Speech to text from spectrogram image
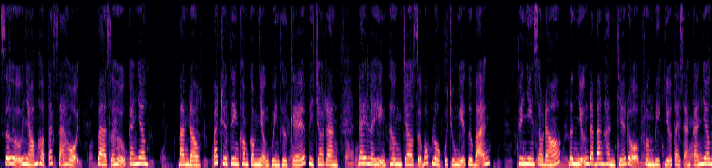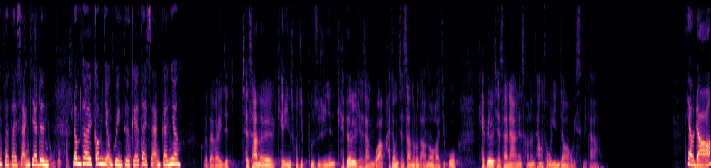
sở hữu nhóm hợp tác xã hội và sở hữu cá nhân. Ban đầu, Bắc Triều Tiên không công nhận quyền thừa kế vì cho rằng đây là hiện thân cho sự bóc lột của chủ nghĩa tư bản. Tuy nhiên sau đó, Bình Nhưỡng đã ban hành chế độ phân biệt giữa tài sản cá nhân và tài sản gia đình, đồng thời công nhận quyền thừa kế tài sản cá nhân. 그러다가 이제 재산을 개인 소지품 수준인 개별 재산과 가정 재산으로 나눠 가지고 개별 재산에 한해서는 상속을 인정하고 있습니다. Theo đó,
